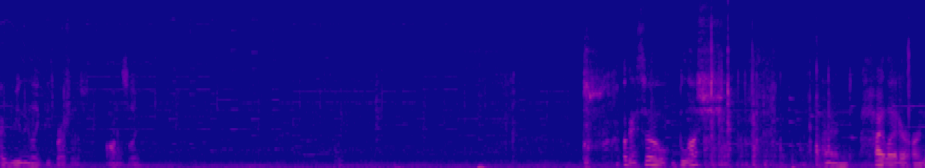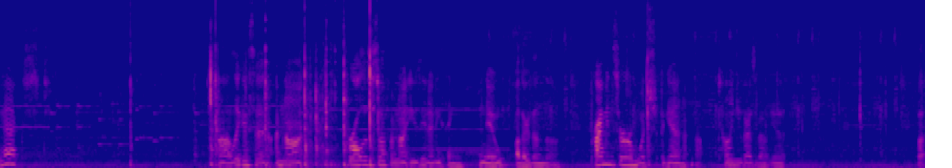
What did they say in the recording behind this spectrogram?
I really like these brushes, honestly. Okay, so blush and highlighter are next. Uh, like I said, I'm not, for all this stuff, I'm not using anything new other than the priming serum, which again, I'm not telling you guys about yet. But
